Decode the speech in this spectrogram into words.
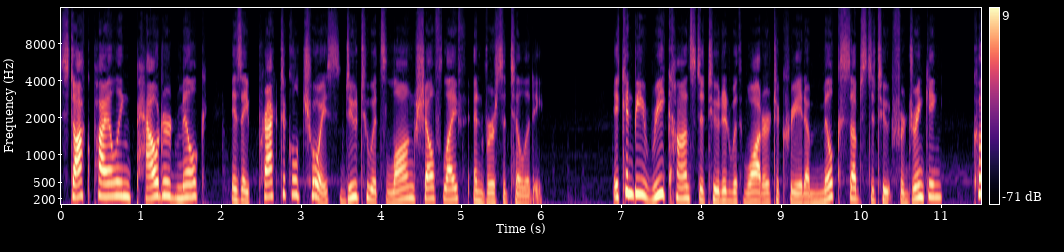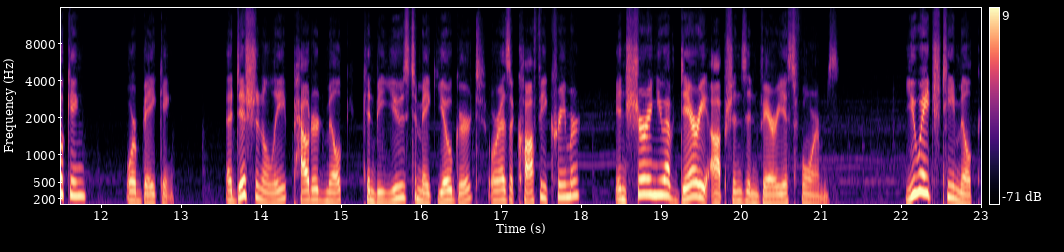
Stockpiling powdered milk is a practical choice due to its long shelf life and versatility. It can be reconstituted with water to create a milk substitute for drinking, cooking, or baking. Additionally, powdered milk can be used to make yogurt or as a coffee creamer, ensuring you have dairy options in various forms. UHT milk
